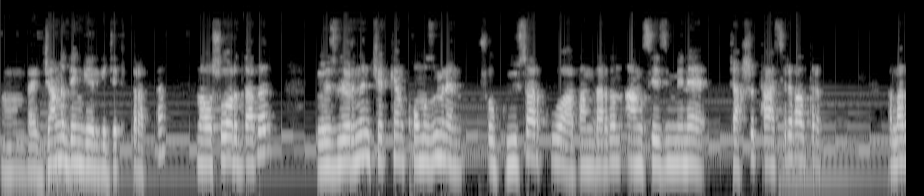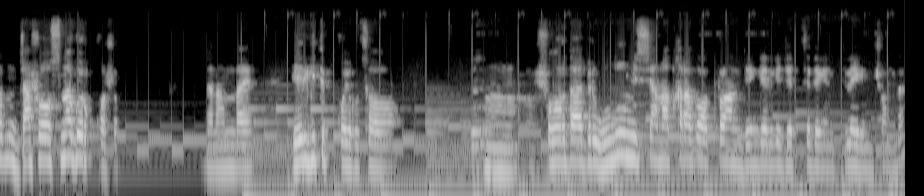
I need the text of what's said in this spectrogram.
мындай жаңы деңгээлге жетип турат да. Мына ошолор дагы өзүлөрүнүн черткен комузу менен ошол күүсү аркылуу адамдардын аң сезимине жакшы таасир калтырып алардын жашоосуна көрк кошуп жанагындай эргитип койгузо ошолор дагы бир улуу миссияны аткара турган деңгээлге жетсе деген тилегим чоң да.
